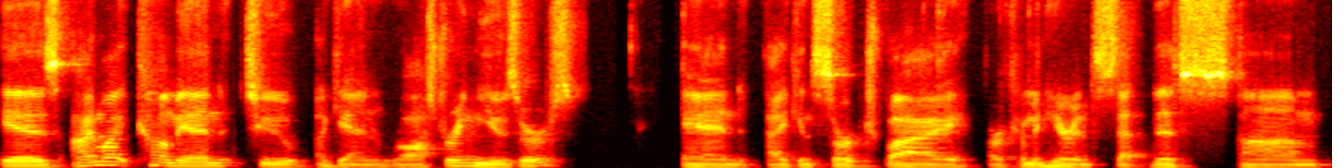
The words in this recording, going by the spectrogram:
is I might come in to, again, rostering users, and I can search by, or come in here and set this, um,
